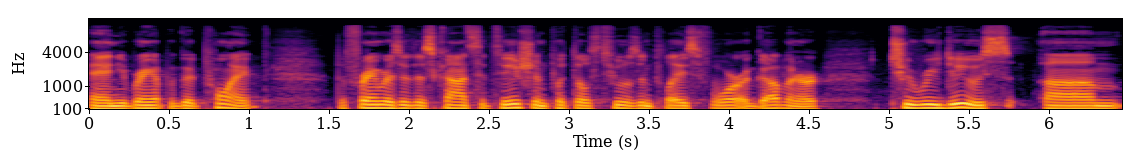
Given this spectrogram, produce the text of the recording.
And you bring up a good point. The framers of this Constitution put those tools in place for a governor to reduce um,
